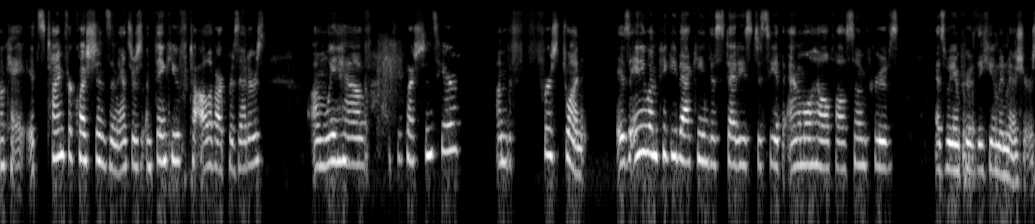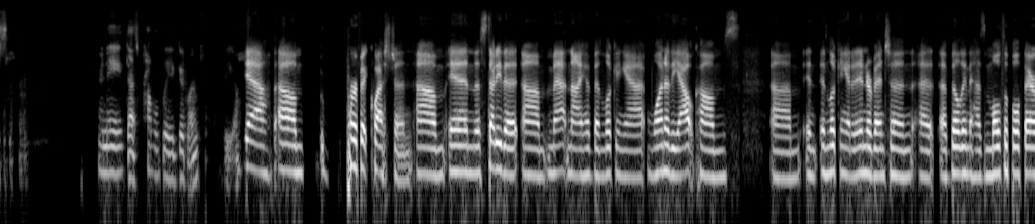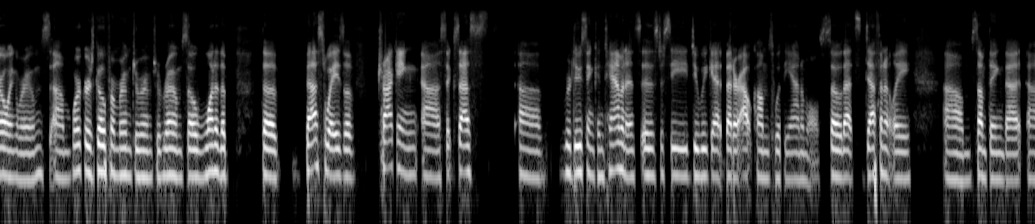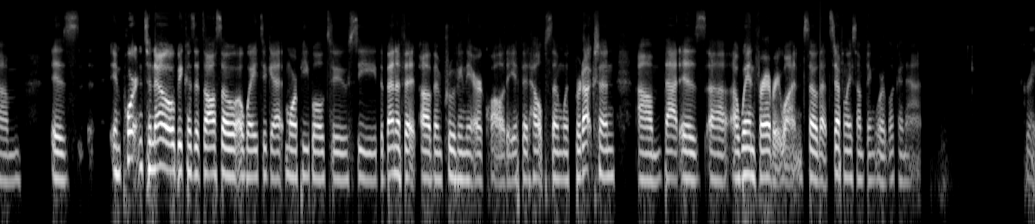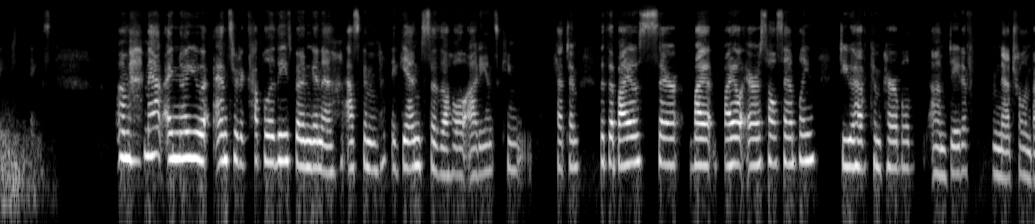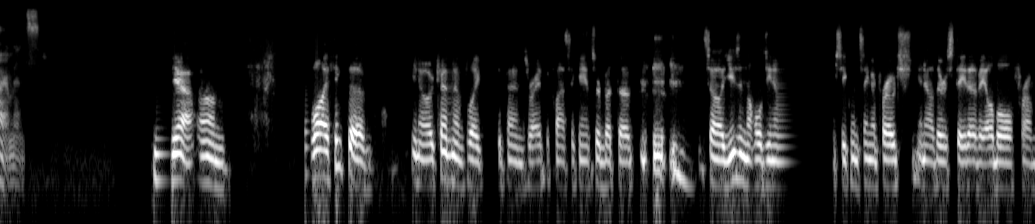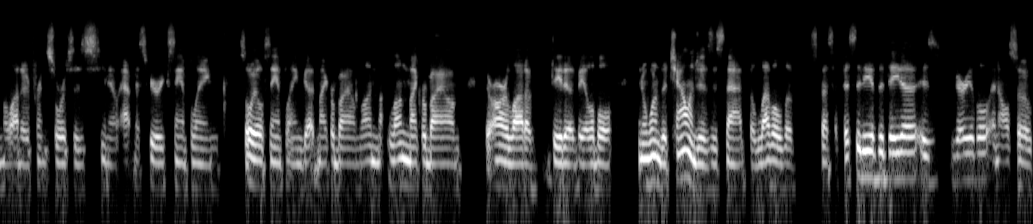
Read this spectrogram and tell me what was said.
Okay, it's time for questions and answers, and thank you to all of our presenters. Um, we have a few questions here. Um, the first one, is anyone piggybacking the studies to see if animal health also improves as we improve the human measures? Renee, that's probably a good one for you. Yeah, um, perfect question. Um, in the study that um, Matt and I have been looking at, one of the outcomes um, in, in, looking at an intervention at a building that has multiple farrowing rooms, um, workers go from room to room to room. So one of the the best ways of tracking uh, success reducing contaminants is to see do we get better outcomes with the animals. So that's definitely um, something that um, is important to know because it's also a way to get more people to see the benefit of improving the air quality. If it helps them with production, um, that is a, a win for everyone. So that's definitely something we're looking at. Great, thanks. Um, Matt, I know you answered a couple of these, but I'm going to ask them again so the whole audience can catch them. With the bio, sampling, do you have comparable um, data from natural environments? Yeah. Um, well, I think the, you know, it kind of like depends, right? The classic answer, but the, so using the whole genome sequencing approach, you know, there's data available from a lot of different sources, you know, atmospheric sampling, soil sampling, gut microbiome, lung, lung microbiome. There are a lot of data available. You know, one of the challenges is that the level of specificity of the data is variable and also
